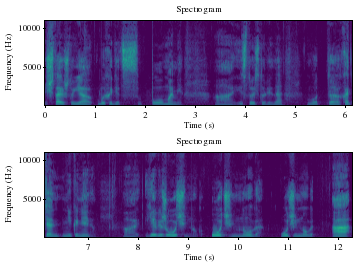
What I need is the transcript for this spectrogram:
считаю, что я выходец по маме а, из той истории, да, вот, а, хотя не конянин, а, я вижу очень много, очень много, очень много, а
